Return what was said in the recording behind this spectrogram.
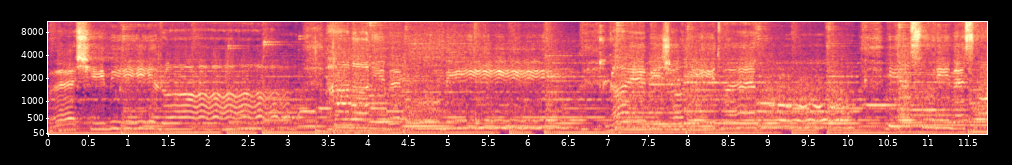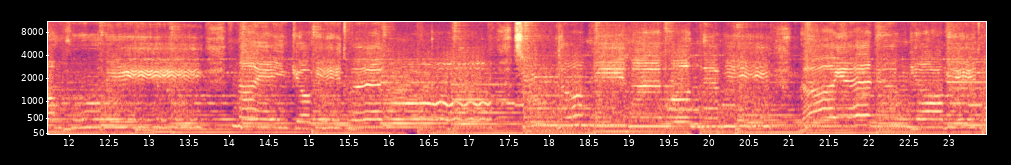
되심이라. 하나님의 꿈이 나의 비전이 되고 예수님의 성품이 나의 인격이 되고 zal dit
